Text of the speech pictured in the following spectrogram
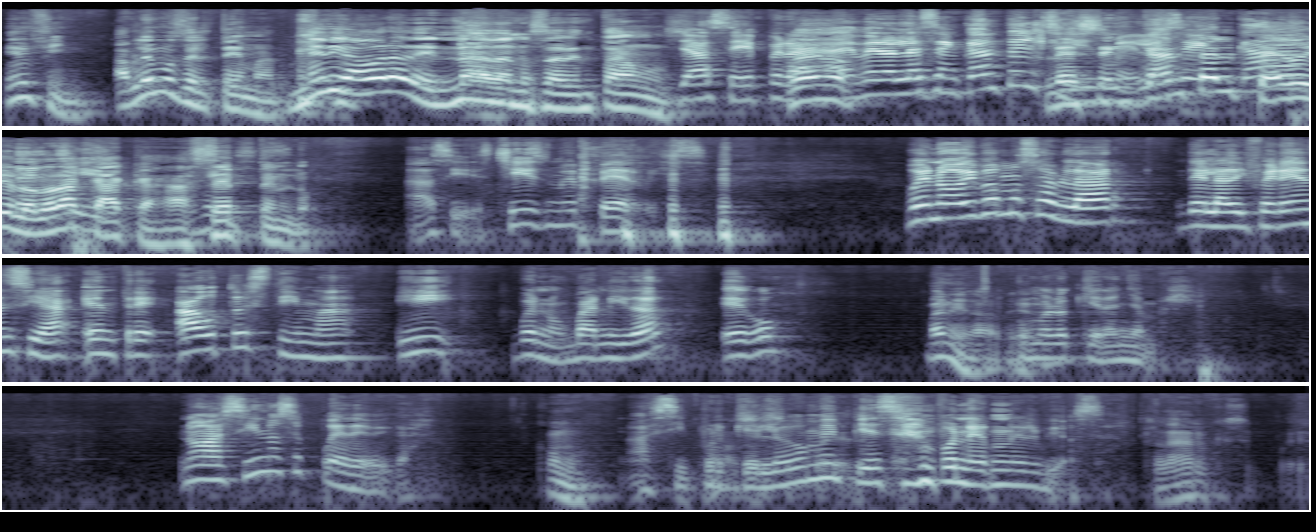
En fin, hablemos del tema. Media hora de nada nos aventamos. Ya sé, pero, Bueno, ay, pero les encanta el chisme. les encanta el pedo y el encanta olor a caca. Acéptenlo. Así es, chisme perris. bueno, hoy vamos a hablar de la diferencia entre autoestima y, bueno, vanidad, ego, Vanidad. como lo quieran llamar. No, así no se puede, oiga. ¿Cómo? Así, porque luego me empieza a poner nerviosa. Claro que se puede.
